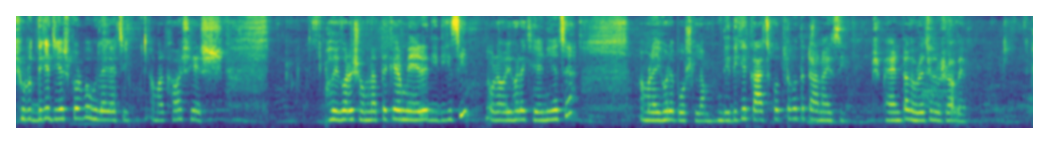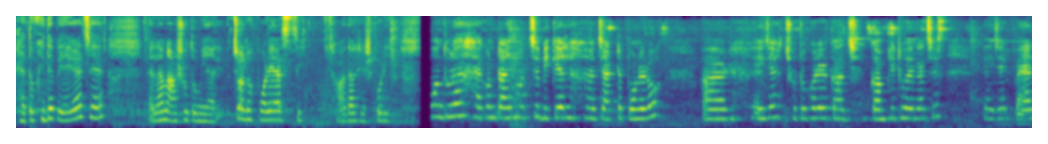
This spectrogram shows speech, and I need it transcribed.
শুরুর দিকে জিজ্ঞেস করব ভুলে গেছি আমার খাওয়া শেষ। ওই ঘরে সোমনাথ থেকে মেয়েরে দিয়ে দিয়েছি ওরা ওই ঘরে খেয়ে নিয়েছে আমরা এই ঘরে বসলাম। দিদিকে কাজ করতে করতে টানাইছি ফ্যানটা ধরেছিল সবে। এত খিদে পেয়ে গেছে এলাম আসো তুমি আগে। চলো পরে আসছি খাওয়া দাওয়া শেষ করি। বন্ধুরা, এখন টাইম হচ্ছে বিকেল চারটে পনেরো। আর এই যে ছোট ঘরের কাজ কমপ্লিট হয়ে গেছে। এই যে ফ্যান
